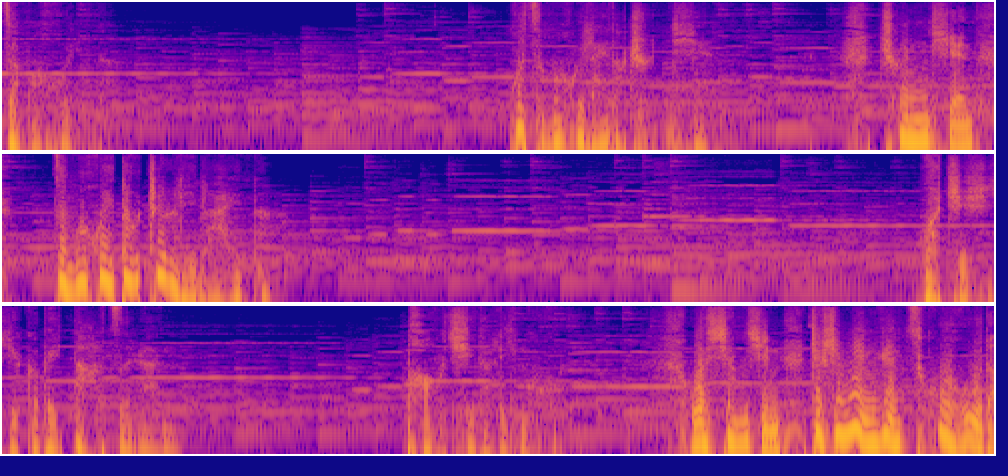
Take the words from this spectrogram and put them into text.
怎么会呢？我怎么会来到春天？春天怎么会到这里来呢？我。只是一个被大自然抛弃的灵魂。我相信这是命运错误的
